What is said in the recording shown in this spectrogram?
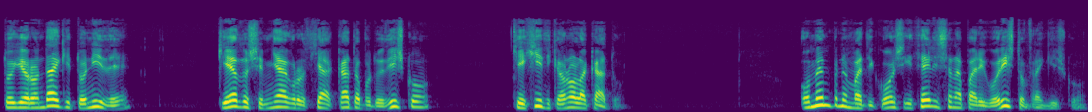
το γεροντάκι τον είδε και έδωσε μια γροθιά κάτω από το δίσκο και χύθηκαν όλα κάτω. Ο μεν πνευματικός ήθελησε να παρηγορήσει τον Φραγκίσκο,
